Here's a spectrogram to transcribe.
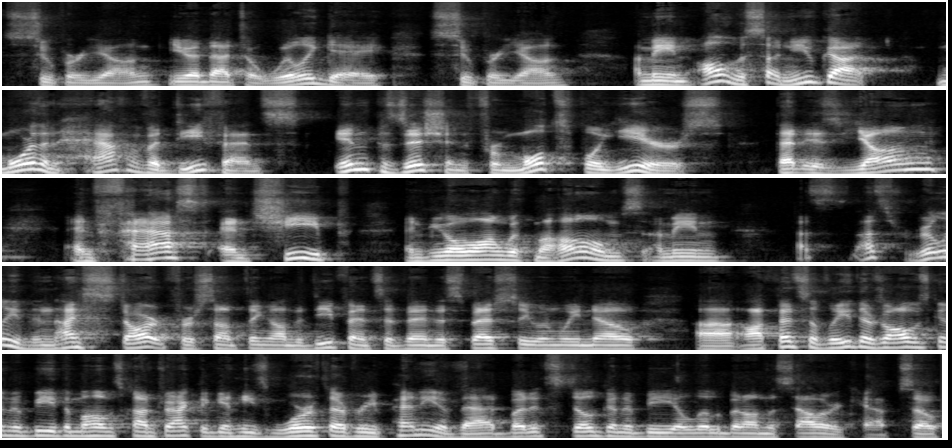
super young. You add that to Willie Gay, super young. I mean, all of a sudden, you've got more than half of a defense in position for multiple years that is young and fast and cheap and can go along with Mahomes. I mean, that's that's really the nice start for something on the defensive end, especially when we know uh, offensively there's always going to be the Mahomes contract. Again, he's worth every penny of that, but it's still going to be a little bit on the salary cap. So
